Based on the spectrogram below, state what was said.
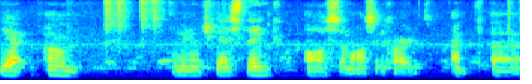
yeah, um, let me know what you guys think. Awesome, awesome card. Uh,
